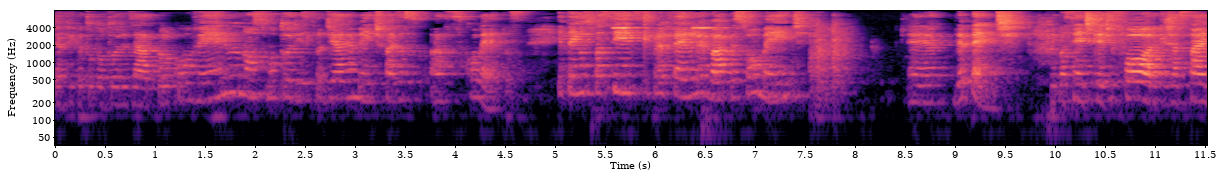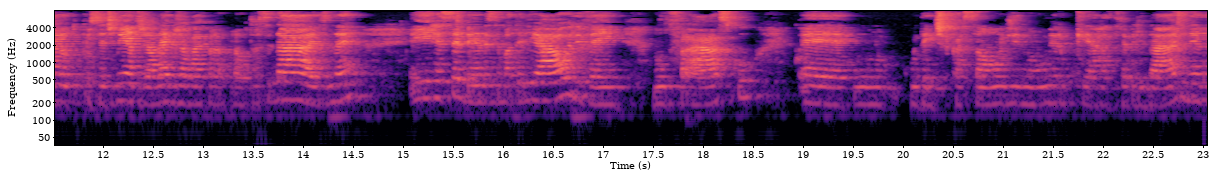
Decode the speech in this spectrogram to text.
já fica tudo autorizado pelo convênio e o nosso motorista diariamente faz as, as coletas. E tem os pacientes que preferem levar pessoalmente, é, depende. Tem paciente que é de fora, que já sai do, do procedimento, já leva, já vai para outras cidades, né? E recebendo esse material, ele vem num frasco é, com, com identificação de número, que é a rastreabilidade né,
